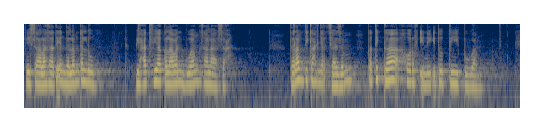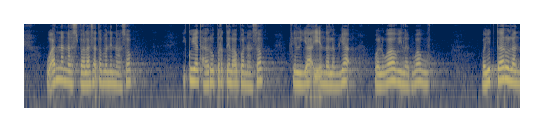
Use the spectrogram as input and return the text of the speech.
fi salah satu yang dalam telu via kelawan buang salasah dalam tikahnya jazm ketiga huruf ini itu dibuang wa anna nasbala saat temenin nasab iku yat haru pertela apa nasab fil ya'i ing dalam ya wal wawi lan wawu. Wa yuktaru lan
